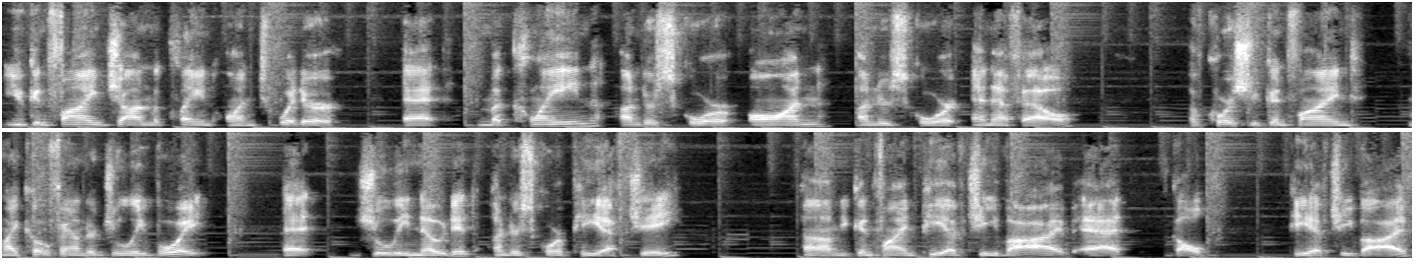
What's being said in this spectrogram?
you can find John McClain on Twitter at McClain underscore on underscore NFL. Of course, you can find my co-founder Julie Voigt at Julie Noted underscore PFG. Um, you can find PFG Vibe at Gulp PFG Vibe.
